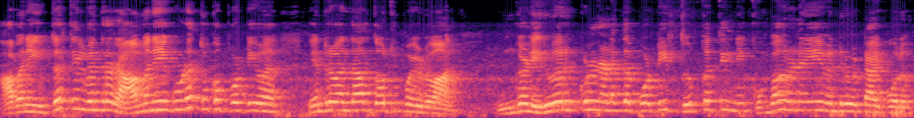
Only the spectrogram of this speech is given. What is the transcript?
அவனை யுத்தத்தில் வென்ற ராமனே கூட தூக்கப் போட்டி வ- என்று வந்தால் தோற்று போயிடுவான். உங்கள் இருவருக்குள் நடந்த போட்டியில் தூக்கத்தில் நீ கும்பகர்ணனையே வென்று விட்டாய் போலும்.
